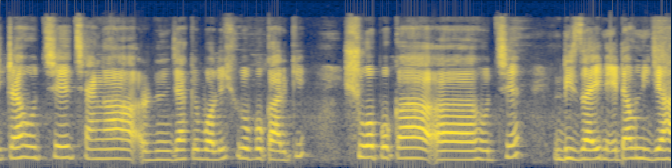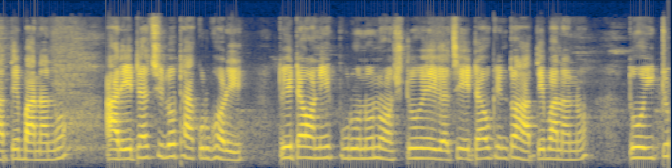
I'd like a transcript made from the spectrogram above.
এটা হচ্ছে ছ্যাঙা, যাকে বলে শুয়োপোকা আর কি। শুয়োপোকা হচ্ছে ডিজাইন, এটাও নিজে হাতে বানানো। আর এটা ছিল ঠাকুর ঘরে, তো এটা অনেক পুরনো, নষ্ট হয়ে গেছে, এটাও কিন্তু হাতে বানানো। তো একটু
